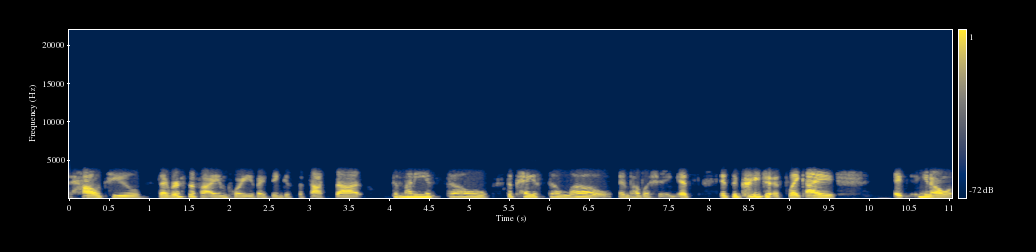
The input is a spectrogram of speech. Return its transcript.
how to diversify employees, I think, is the fact that the money is so the pay is so low in publishing. It's it's egregious. Like I it, you know,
